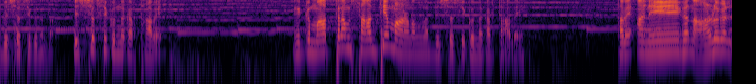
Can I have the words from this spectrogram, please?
വിശ്വസിക്കുന്നുണ്ടോ? വിശ്വസിക്കുന്ന കർത്താവെ എനിക്ക് മാത്രം സാധ്യമാണെന്ന് വിശ്വസിക്കുന്ന കർത്താവെ അവ അനേക നാളുകൾ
